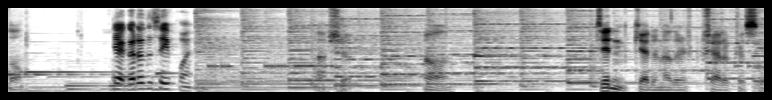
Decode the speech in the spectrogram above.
Lol. Yeah, go to the save point. Oh shit. Hold on. Didn't get another shadow crystal.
